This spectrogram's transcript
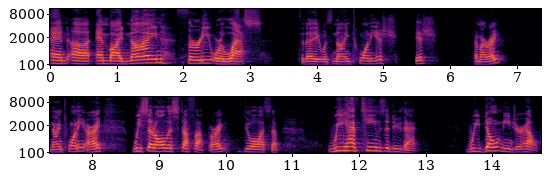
And uh, and by 9:30 or less, today it was 9:20ish ish. Am I right? 9:20, all right? We set all this stuff up, all right? Do all that stuff. We have teams to do that. We don't need your help.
